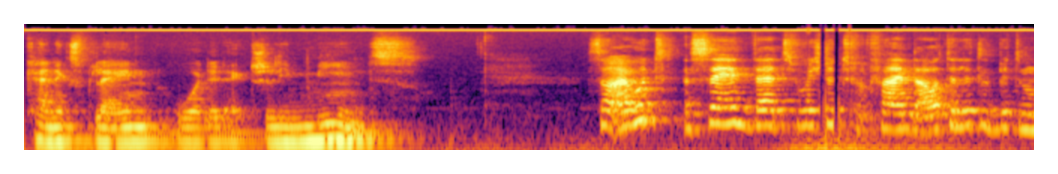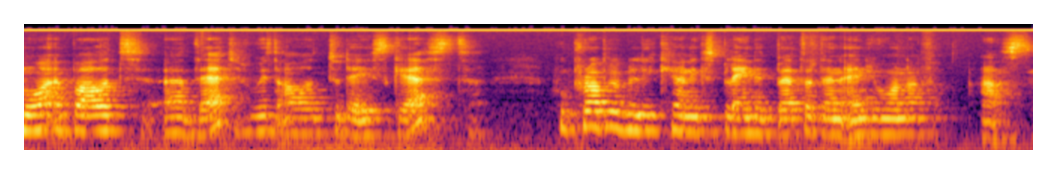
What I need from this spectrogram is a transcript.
can explain what it actually means. So I would say that we should find out a little bit more about uh, that with our today's guest, who probably can explain it better than any one of us.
